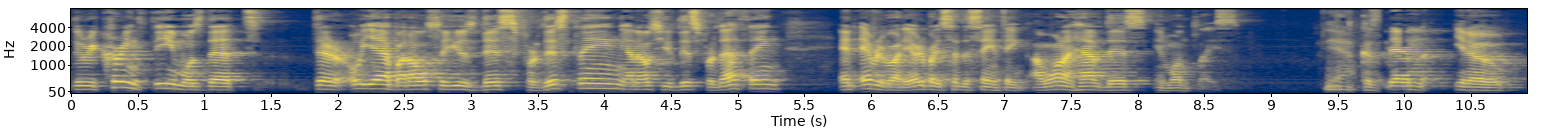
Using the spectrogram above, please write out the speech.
the recurring theme was that they're, oh yeah, but I also use this for this thing, and I also use this for that thing. And everybody, everybody said the same thing. I want to have this in one place. Yeah. Because then, you know,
